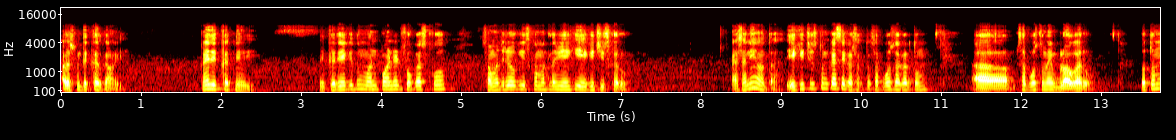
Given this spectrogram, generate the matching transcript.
अब इसमें दिक्कत कहाँ हुई? कहीं दिक्कत नहीं हुई। दिक्कत यह कि तुम वन पॉइंटेड फोकस को समझ रहे हो कि इसका मतलब ये है कि एक ही चीज़ करो। ऐसा नहीं होता। एक ही चीज़ तुम कैसे कर सकते हो? सपोज़ अगर तुम सपोज़ तुम एक ब्लॉगर हो तो तुम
